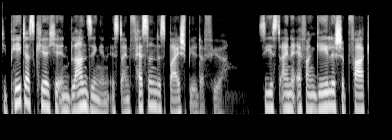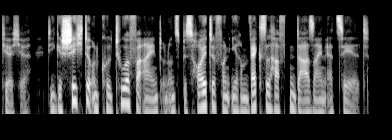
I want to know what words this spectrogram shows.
Die Peterskirche in Blansingen ist ein fesselndes Beispiel dafür. Sie ist eine evangelische Pfarrkirche, die Geschichte und Kultur vereint und uns bis heute von ihrem wechselhaften Dasein erzählt.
